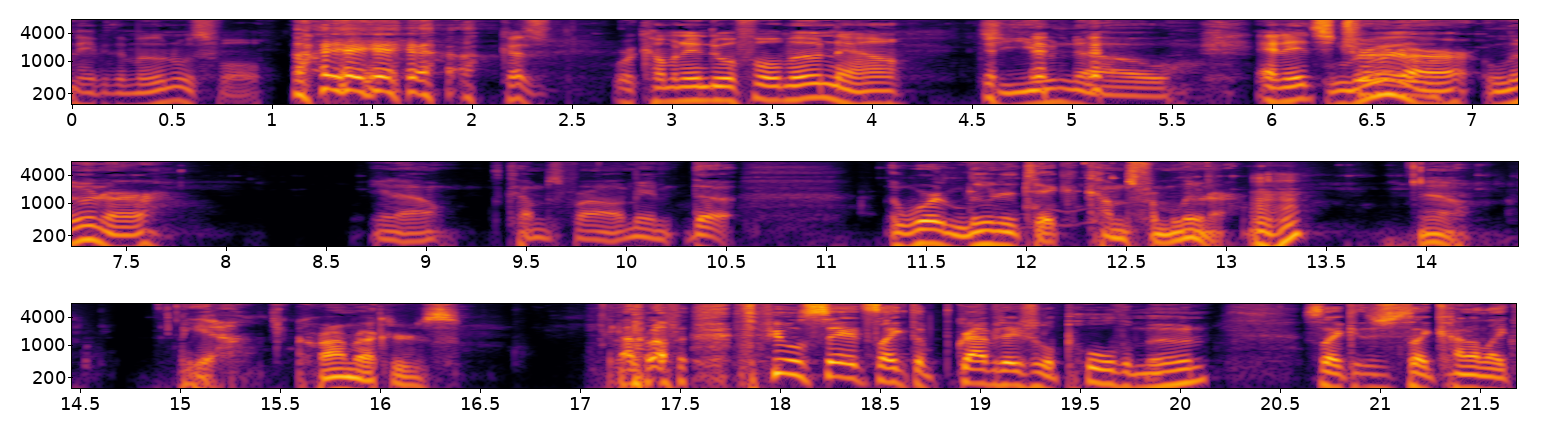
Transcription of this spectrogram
maybe the moon was full yeah, yeah, yeah. because we're coming into a full moon now, Do you know and it's true. lunar? Lunar, you know, comes from. I mean the the word lunatic comes from lunar. Mhm. You know, Yeah. crime records. I don't know if people say it's like the gravitational pull of the moon. It's like it's just like kind of like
